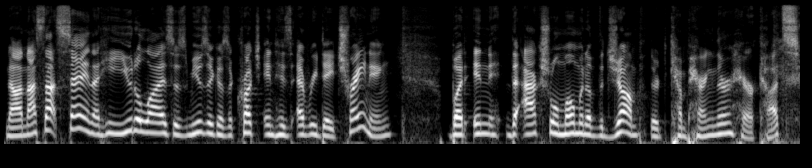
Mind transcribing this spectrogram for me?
Now, and that's not saying that he utilizes music as a crutch in his everyday training. But in the actual moment of the jump, they're comparing their haircuts,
